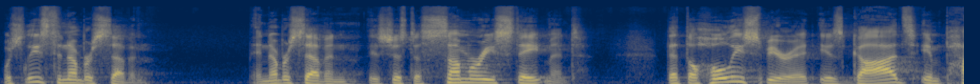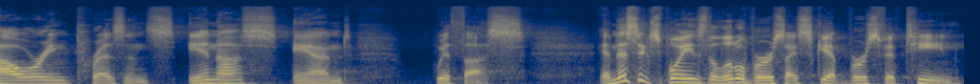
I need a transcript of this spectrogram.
Which leads to number seven. And number seven is just a summary statement that the Holy Spirit is God's empowering presence in us and with us. And this explains the little verse I skipped, verse 15.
